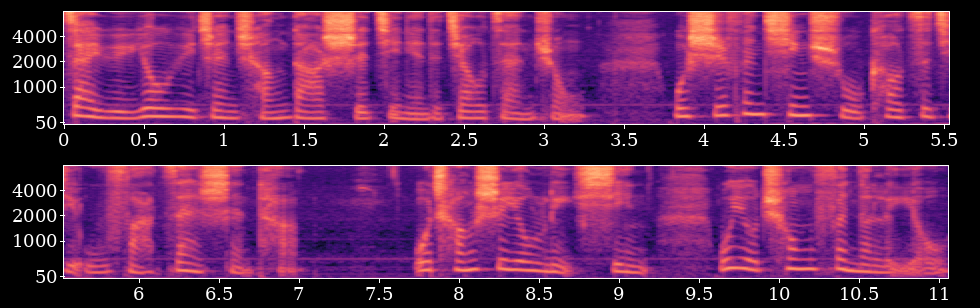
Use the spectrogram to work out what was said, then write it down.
在与忧郁症长达十几年的交战中，我十分清楚靠自己无法战胜它。我尝试用理性，我有充分的理由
